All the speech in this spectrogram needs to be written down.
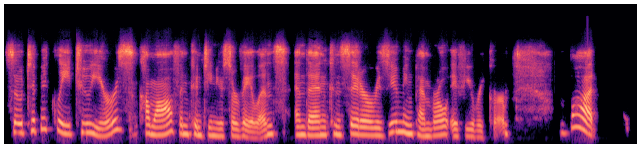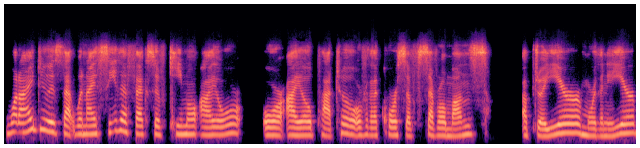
So typically two years, come off and continue surveillance, and then consider resuming Pembro if you recur. But what I do is that when I see the effects of chemo IO or IO plateau over the course of several months, up to a year, more than a year.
